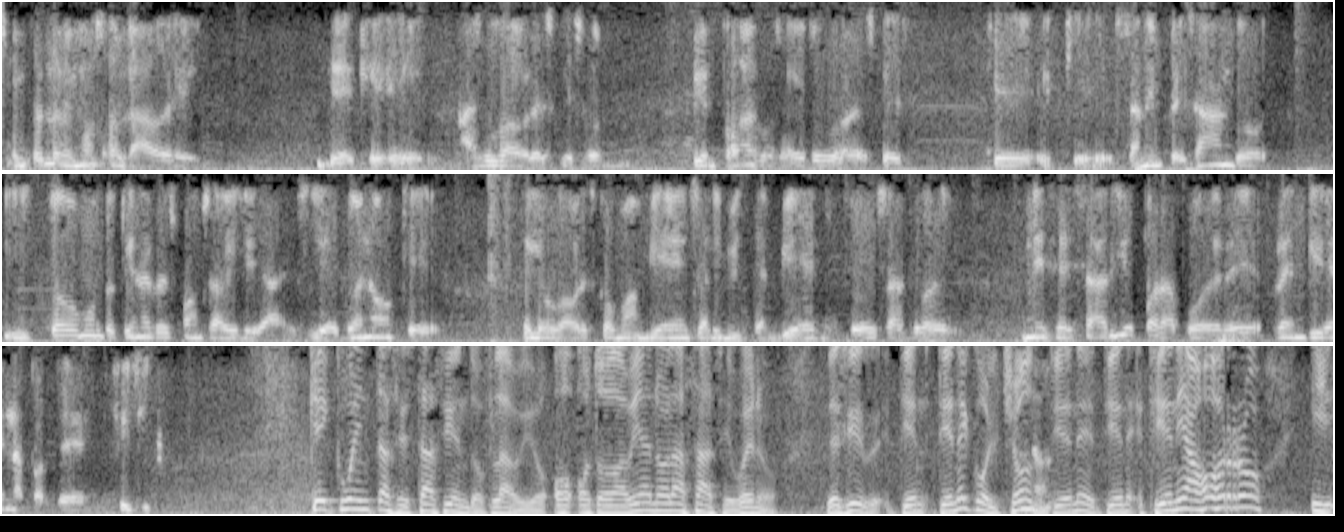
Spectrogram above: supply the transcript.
siempre lo hemos hablado de, que hay jugadores que son bien pagos, hay otros jugadores que, que, están empezando y todo el mundo tiene responsabilidades y es bueno que, los jugadores coman bien, se alimenten bien, eso es algo necesario para poder eh, rendir en la parte física. ¿Qué cuentas está haciendo Flavio? O, todavía no las hace? Bueno, es decir, tiene, colchón, tiene, tiene, tiene ahorro y,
